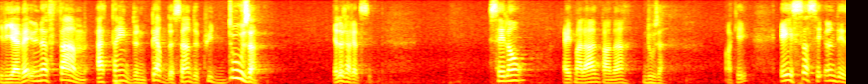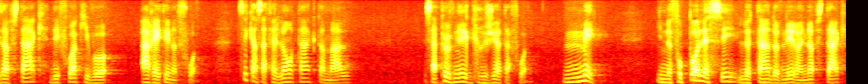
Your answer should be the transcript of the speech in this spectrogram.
il y avait une femme atteinte d'une perte de sang depuis 12 ans. Et là, j'arrête ici. C'est long être malade pendant 12 ans. OK? Et ça, c'est un des obstacles, des fois, qui va arrêter notre foi. Tu sais, quand ça fait longtemps que tu as mal, ça peut venir gruger à ta foi. Mais il ne faut pas laisser le temps devenir un obstacle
